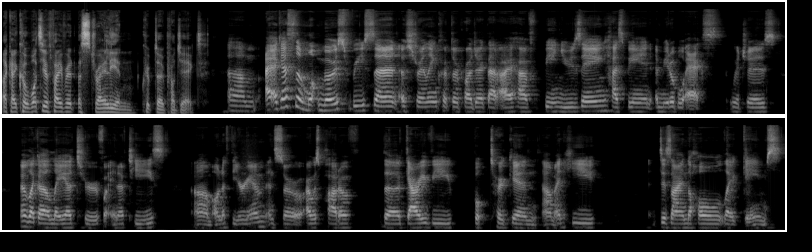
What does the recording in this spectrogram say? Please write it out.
Okay, cool. What's your favorite Australian crypto project? Um, I, I, guess the mo- most recent Australian crypto project that I have been using has been Immutable X, which is kind of like a layer two for NFTs um, on Ethereum. And so I was part of the Gary Vee book token, um, and he designed the whole like games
